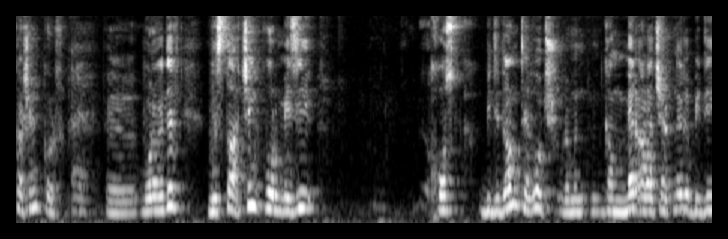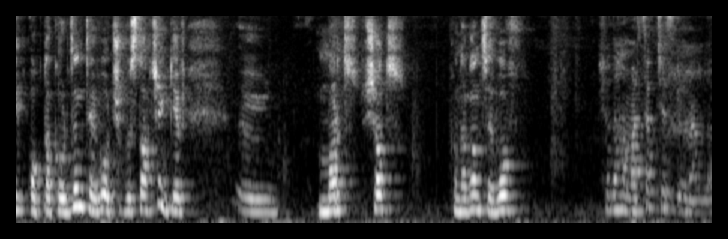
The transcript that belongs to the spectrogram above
քաշենք որ որովհետեւ վստահ չենք որ մեզի խոսք բիդի դան թե ոչ, ուրեմն կամ մեր առաջարկները բիդի օգտագործեն թե ոչ, վստահ չենք եւ մարդ շատ բնական ծևով Շատ համարցակ չես գնալու։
